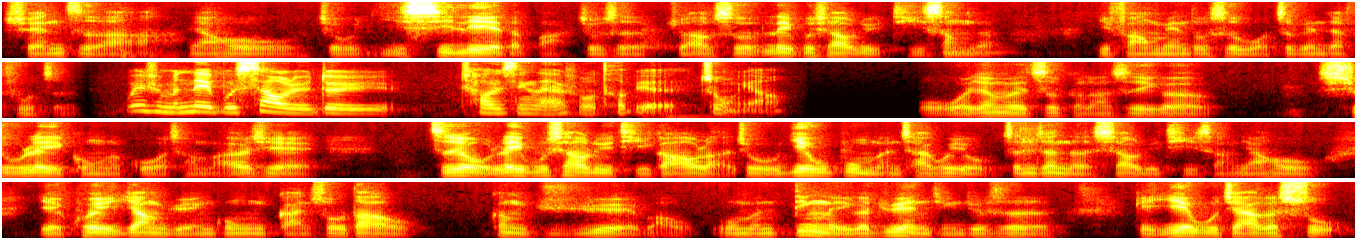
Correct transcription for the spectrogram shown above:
选址啊，然后就一系列的吧，就是主要是内部效率提升的一方面都是我这边在负责。为什么内部效率对于超新来说特别重要？我我认为这可能是一个。修内功的过程吧，而且只有内部效率提高了，就业务部门才会有真正的效率提升，然后也会让员工感受到更愉悦吧。我们定了一个愿景，就是给业务加个数，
